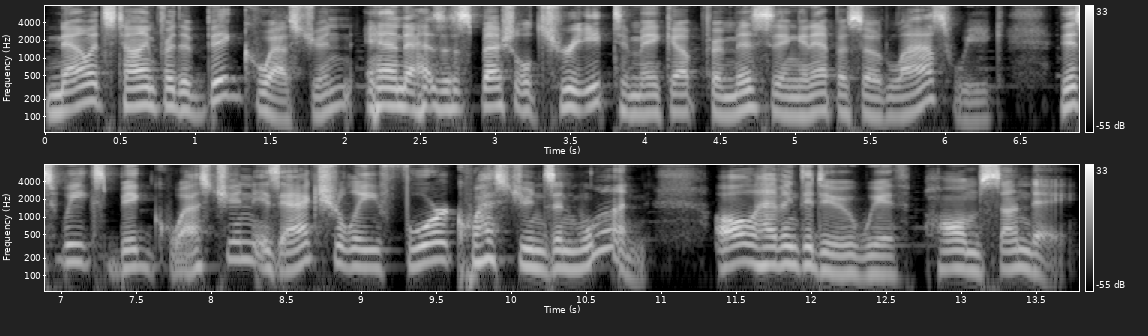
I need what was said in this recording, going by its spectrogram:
Now it's time for the big question, and as a special treat to make up for missing an episode last week, this week's big question is actually four questions in one, all having to do with Palm Sunday.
